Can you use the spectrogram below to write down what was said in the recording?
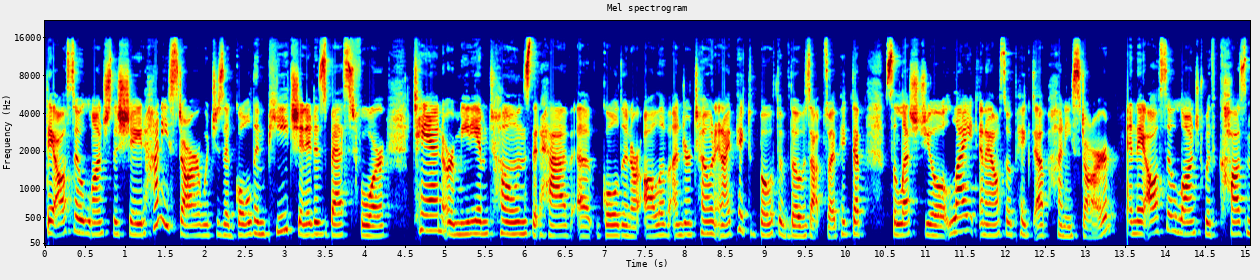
They also launched the shade Honey Star, which is a golden peach, and it is best for tan or medium tones that have a golden or olive undertone, and I picked both of those up. So I picked up Celestial Light, and I also picked up Honey Star. And they also launched with Cosmic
